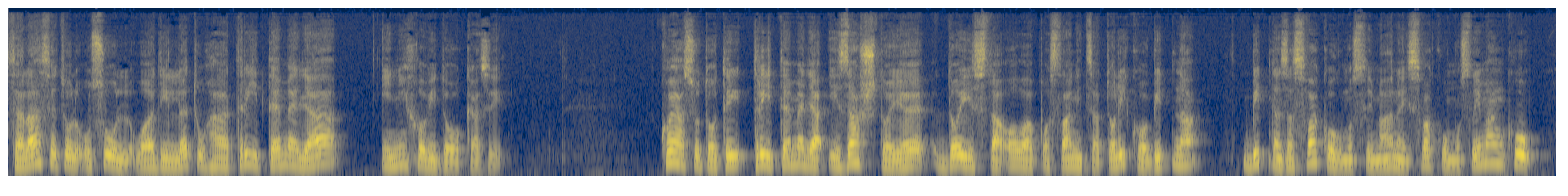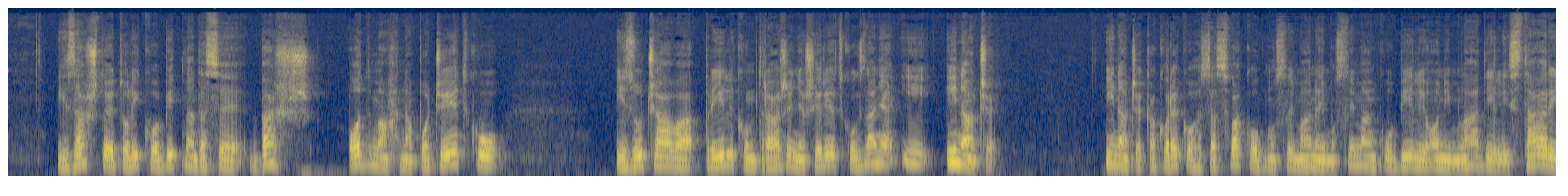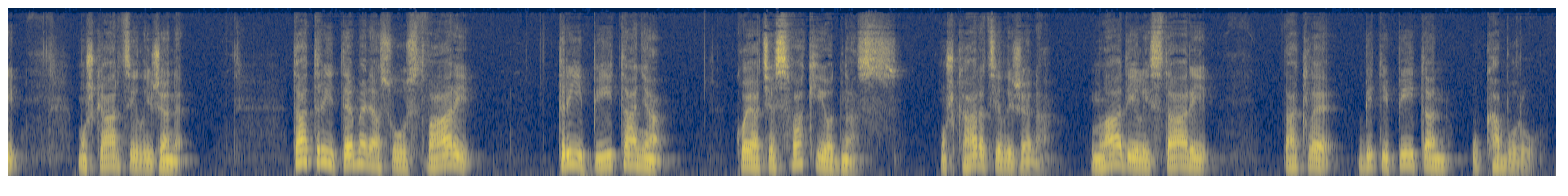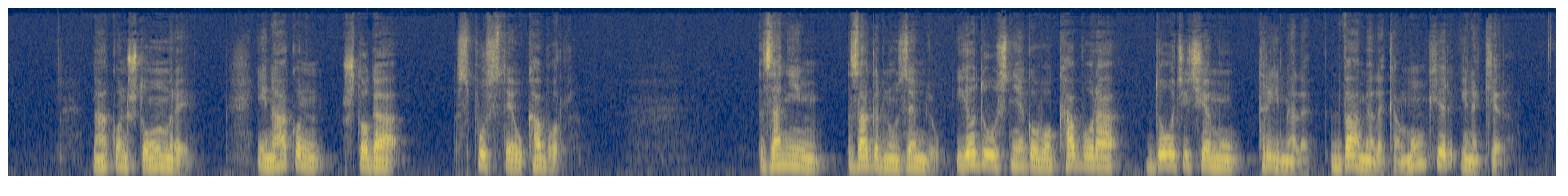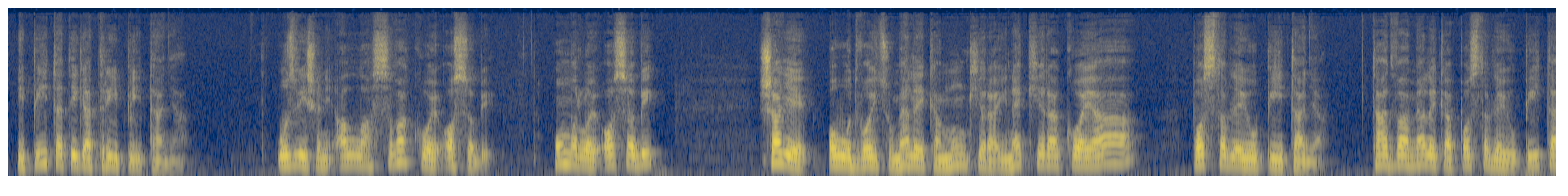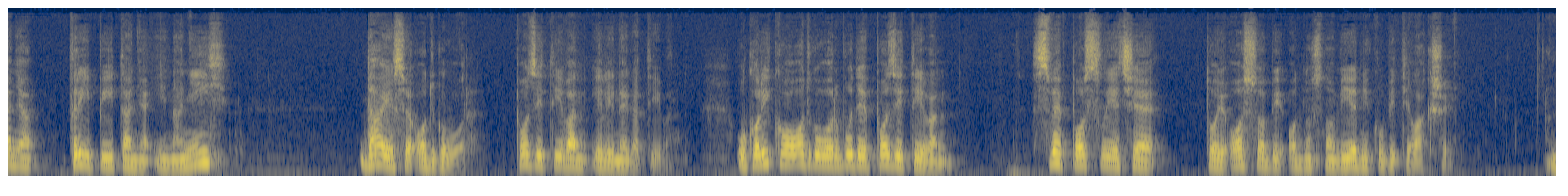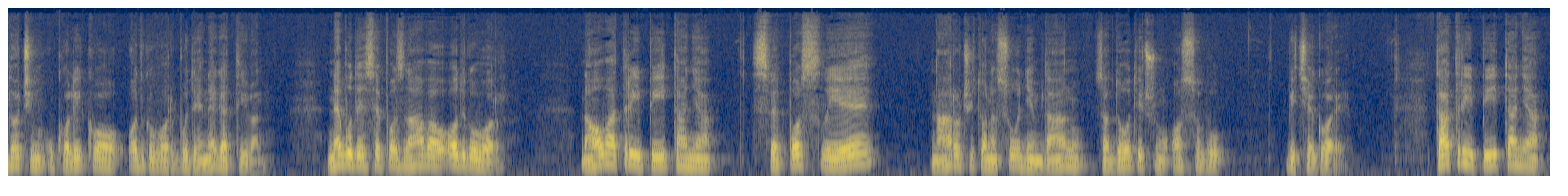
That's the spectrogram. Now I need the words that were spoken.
Thalathatul usul wa adillatuha tri temelja i njihovi dokazi. Koja su to tri, tri temelja i zašto je doista ova poslanica toliko bitna, bitna za svakog muslimana i svaku muslimanku i zašto je toliko bitna da se baš odmah na početku izučava prilikom traženja šerijetskog znanja i inače. Inače, kako rekao, za svakog muslimana i muslimanku bili oni mladi ili stari, muškarci ili žene – Ta tri temelja su u stvari tri pitanja koja će svaki od nas, muškarac ili žena, mladi ili stari, dakle, biti pitan u kaburu. Nakon što umre i nakon što ga spuste u kabur, za njim zagrnu zemlju i odu s njegovog kabura, doći će mu tri melek, dva meleka, munkir i nekir, i pitati ga tri pitanja uzvišeni Allah svakoj osobi, umrloj osobi, šalje ovu dvojicu meleka, munkira i nekira koja postavljaju pitanja. Ta dva meleka postavljaju pitanja, tri pitanja i na njih daje se odgovor, pozitivan ili negativan. Ukoliko odgovor bude pozitivan, sve poslije će toj osobi, odnosno vjerniku, biti lakše doćim ukoliko odgovor bude negativan, ne bude se poznavao odgovor na ova tri pitanja, sve poslije, naročito na sudnjem danu, za dotičnu osobu bit će gore. Ta tri pitanja,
